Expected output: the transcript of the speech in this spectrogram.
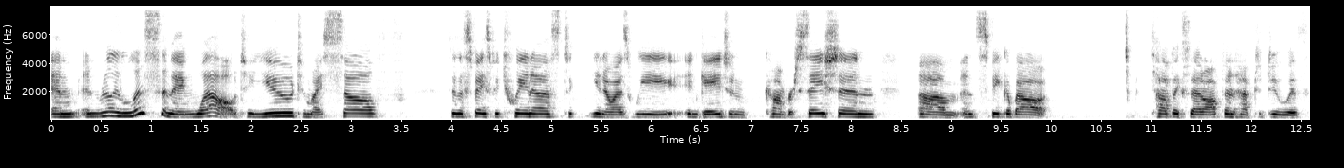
and and really listening well to you to myself to the space between us to you know as we engage in conversation um, and speak about topics that often have to do with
